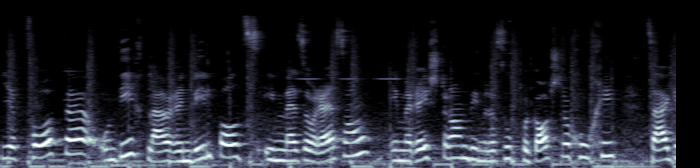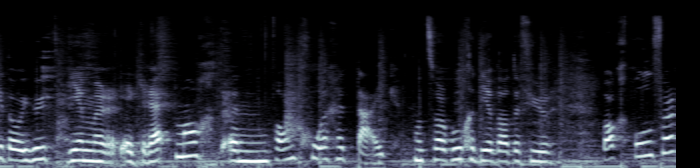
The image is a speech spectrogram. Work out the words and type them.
vier Pfoten und ich, Lauren Wilbolz, im Maison Raison, im Restaurant in einer super Gastroküche, zeigen euch heute, wie man ein Crepe macht, einen Pfannkuchenteig. Und zwar brauchen ihr dafür Backpulver.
